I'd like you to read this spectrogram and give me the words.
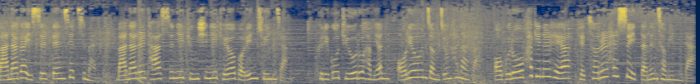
만화가 있을 땐 셌지만 만화를 다 쓰니 병신이 되어버린 주인장. 그리고 듀오로 하면 어려운 점 중 하나가 어그로 확인을 해야 대처를 할 수 있다는 점입니다.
